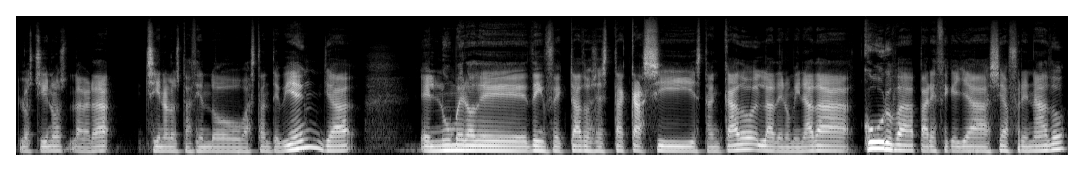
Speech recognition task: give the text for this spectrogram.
Los chinos, la verdad, China lo está haciendo bastante bien. Ya el número de, de, infectados está casi estancado, la denominada curva parece que ya se ha frenado,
